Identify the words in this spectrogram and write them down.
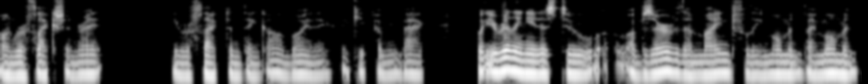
on reflection, right? You reflect and think, oh boy, they, they keep coming back. What you really need is to observe them mindfully, moment by moment,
